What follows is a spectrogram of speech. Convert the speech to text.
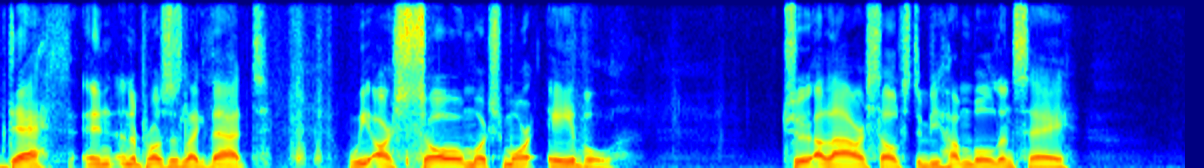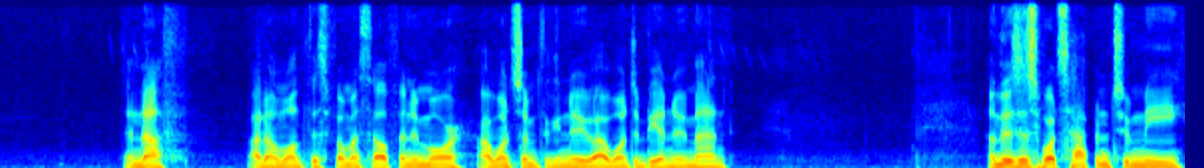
death in a process like that, we are so much more able to allow ourselves to be humbled and say, Enough. I don't want this for myself anymore. I want something new. I want to be a new man. And this is what's happened to me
